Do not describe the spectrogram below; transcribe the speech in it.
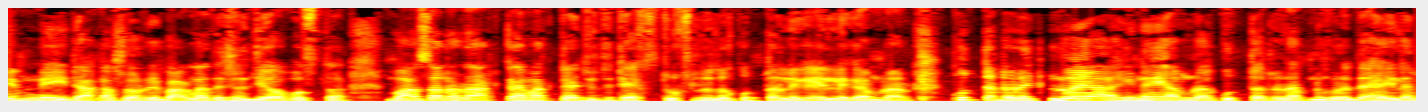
এমনি ঢাকা শহরে, বাংলাদেশের যে অবস্থা বাসালারা আটকায় মাটকায় যদি ট্যাক্স টুক্স লইতো, কুত্তার লেগে, এর লেগে আমরা আর কুত্তাটারে লয়ে আহি নাই, আমরা কুত্তাটারে আপনি করে দেখাইলাম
